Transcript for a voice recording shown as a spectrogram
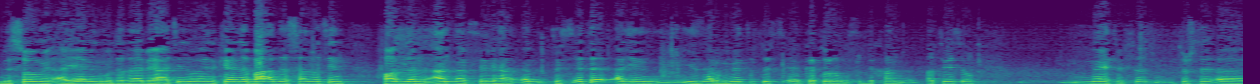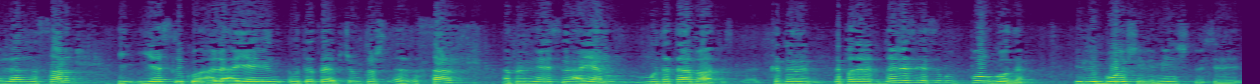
بصوم أيام متتابعة وإن كان بعد سنة фадлан ан аксариха. То есть это один из аргументов, то есть, которым Садыхан ответил на это все, то что лянна сард яслику аля аямин мутатаба. Почему? Потому что сард определяется на аям мутатаба, то есть который подряд. Даже если это будет полгода, или больше, или меньше, то есть или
